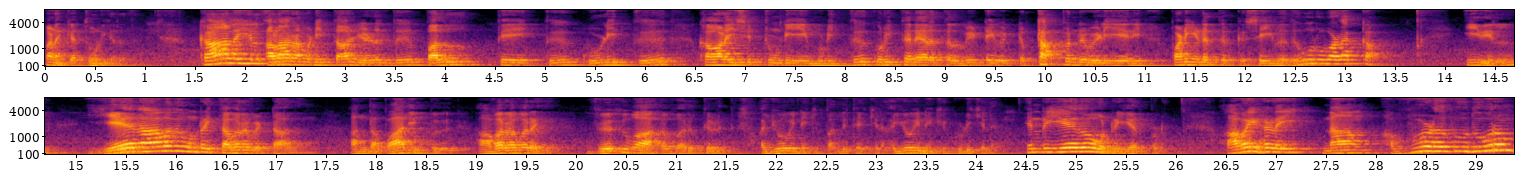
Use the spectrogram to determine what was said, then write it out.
பணக்க தூண்டுகிறது. காலையில் அலாரம் அடித்தால் எழுந்து பல் தேய்த்து குளித்து காலை சிற்றுண்டியை முடித்து குறித்த நேரத்தில் வீட்டை விட்டு டப்பென்று வெளியேறி பணியிடத்திற்கு செய்வது ஒரு வழக்கம். இதில் ஏதாவது ஒன்றை தவறவிட்டாலும் அந்த பாதிப்பு அவரவரை வெகுவாக வறுத்தெடுத்து ஐயோ இன்னைக்கு பல்லு தேய்க்கல ஐயோ இன்னைக்கு குளிக்கல என்று ஏதோ ஒன்று ஏற்படும். அவைகளை நாம் அவ்வளவு தூரம்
